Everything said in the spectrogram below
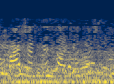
你玩一下你跟少去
